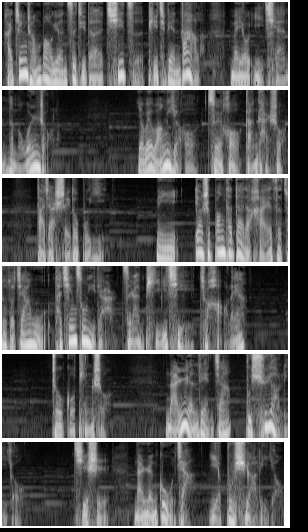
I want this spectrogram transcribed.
还经常抱怨自己的妻子脾气变大了，没有以前那么温柔了。有位网友最后感慨说：“大家谁都不易，你要是帮他带带孩子、做做家务，他轻松一点自然脾气就好了呀。”周国平说：“男人恋家不需要理由，其实男人顾家也不需要理由。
